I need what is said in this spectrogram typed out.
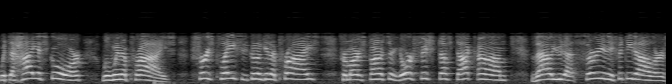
with the highest score will win a prize. First place is going to get a prize from our sponsor, YourFishStuff.com, valued at 30 to $50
